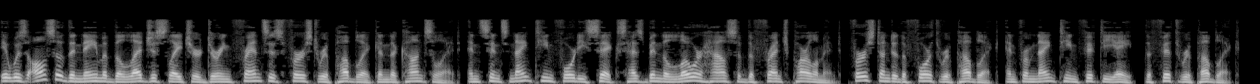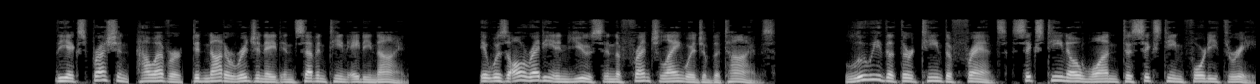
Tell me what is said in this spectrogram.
It was also the name of the legislature during France's First Republic and the consulate, and since 1946 has been the lower house of the French Parliament, first under the Fourth Republic, and from 1958, the Fifth Republic. The expression, however, did not originate in 1789. It was already in use in the French language of the times. Louis XIII of France (1601–1643),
